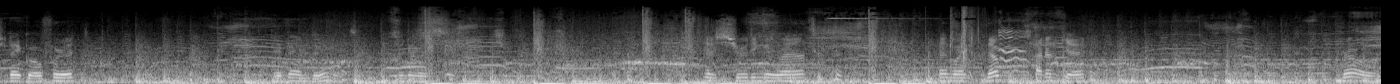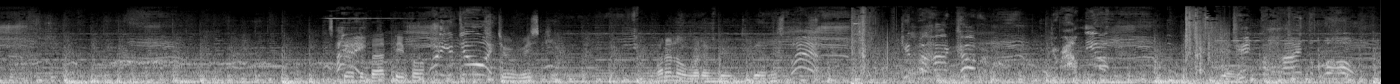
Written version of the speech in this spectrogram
Should I go for it? Maybe I'm doing it. Anyways. They're shooting around. I'm like, nope, I don't care. Bro. Scare the bad people. What are you doing? Too risky. I don't know what I'm doing to be honest. Clem! Get behind cover! You're out in the open! Yeah. Get behind the wall!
